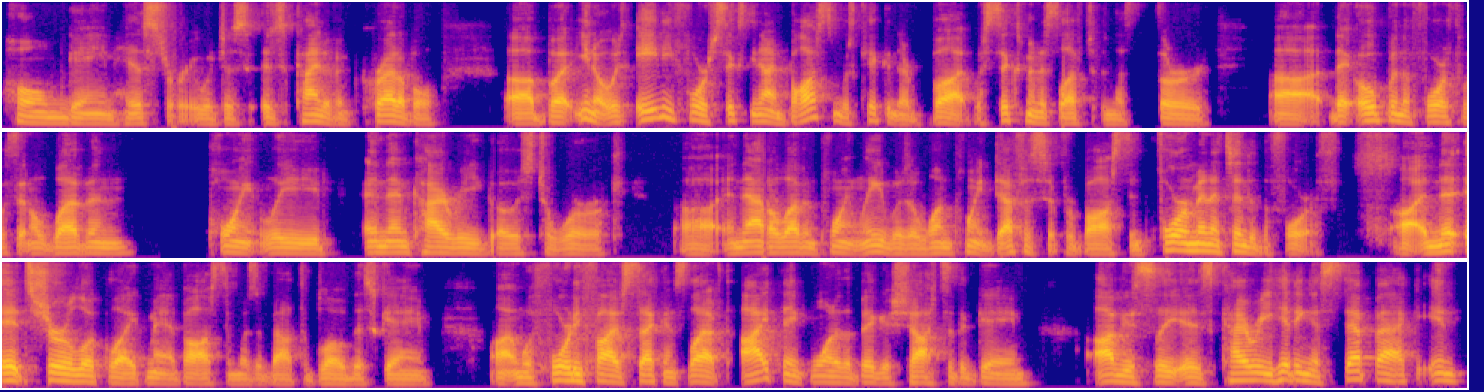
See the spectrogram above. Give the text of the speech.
home game history, which is is kind of incredible. Uh, but you know, it was 84-69. Boston was kicking their butt with six minutes left in the third. Uh, they opened the fourth with an 11 point lead and then Kyrie goes to work. Uh, and that 11 point lead was a one point deficit for Boston four minutes into the fourth. Uh, and it, sure looked like, man, Boston was about to blow this game. Uh, and with 45 seconds left, I think one of the biggest shots of the game, obviously, is Kyrie hitting a step back in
